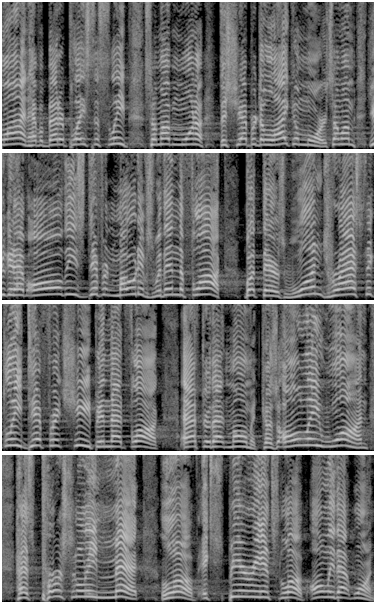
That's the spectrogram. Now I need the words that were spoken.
the line, have a better place to sleep. Some of them want the shepherd to like them more. Some of them you could have all all these different motives within the flock, but there's one drastically different sheep in that flock after that moment because only one has personally met love, experienced love. Only that one.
